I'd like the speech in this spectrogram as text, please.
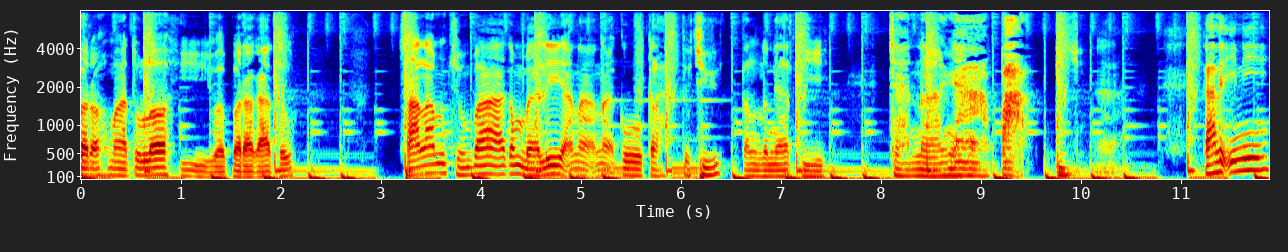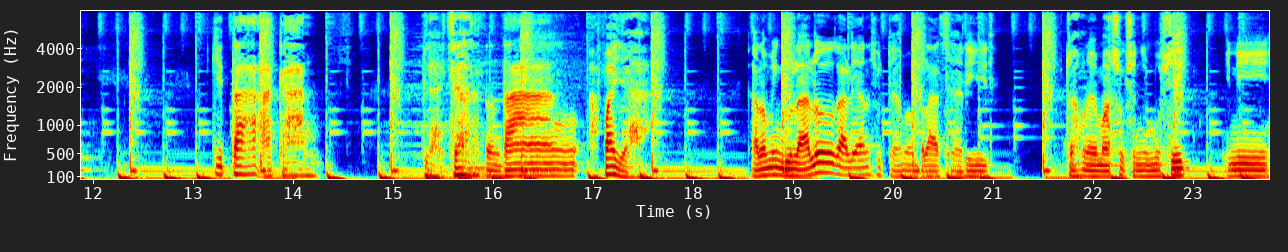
warahmatullahi wabarakatuh. Salam jumpa kembali anak-anakku kelas 7 Tentunya di channelnya Pak nah, Kali ini kita akan belajar tentang apa ya? Kalau minggu lalu kalian sudah mempelajari Sudah mulai masuk seni musik Ini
